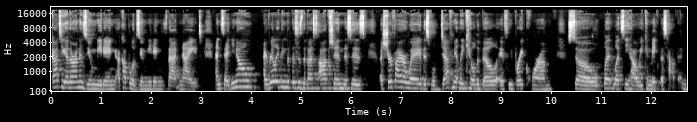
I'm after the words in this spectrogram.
got together on a Zoom meeting, a couple of Zoom meetings that night and said, you know, I really think that this is the best option. This is a surefire way. This will definitely kill the bill if we break quorum. So let, let's see how we can make this happen.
